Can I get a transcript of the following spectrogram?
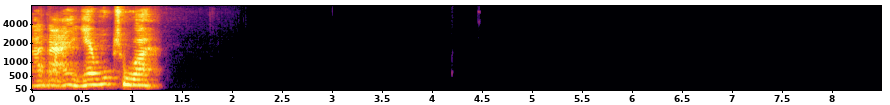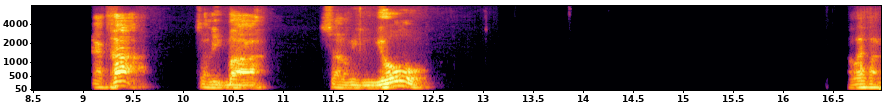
อาหนาอย่างเงี้ยบุ๊กชัวร์กาก้าซาลิบาซาวินโยเอาไว้ก่อน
